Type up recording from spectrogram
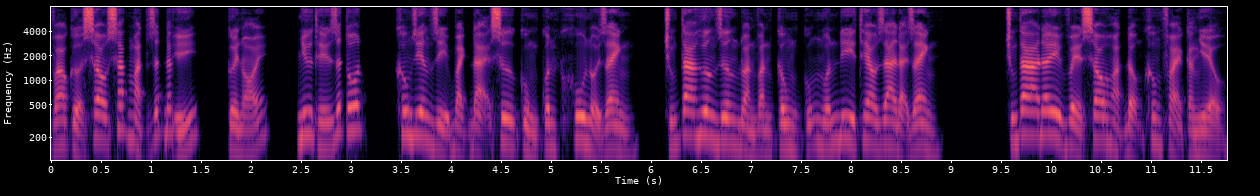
vào cửa sau sắc mặt rất đắc ý, cười nói, như thế rất tốt, không riêng gì Bạch Đại Sư cùng quân khu nổi danh, chúng ta hương dương đoàn văn công cũng muốn đi theo gia đại danh. Chúng ta đây về sau hoạt động không phải càng nhiều.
